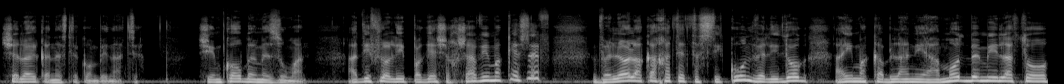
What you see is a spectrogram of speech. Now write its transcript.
שלא ייכנס לקומבינציה. שימכור במזומן. עדיף לו להיפגש עכשיו עם הכסף, ולא לקחת את הסיכון ולדאוג האם הקבלן יעמוד במילתו,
